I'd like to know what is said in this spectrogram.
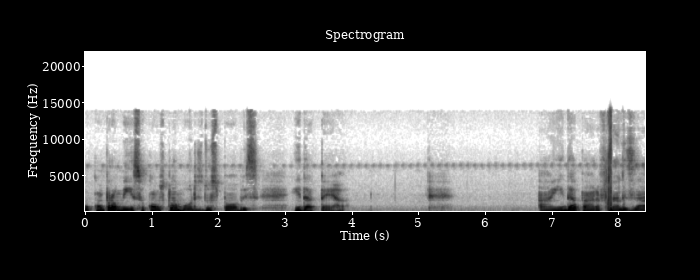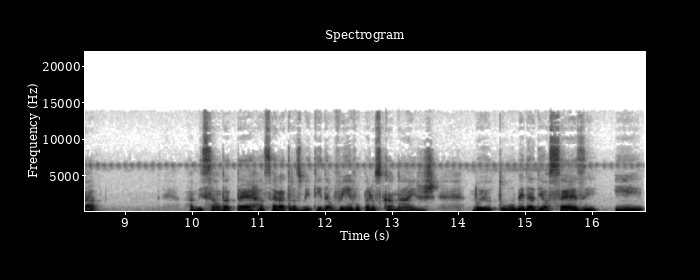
o compromisso com os clamores dos pobres e da terra. Ainda para finalizar, a missão da Terra será transmitida ao vivo pelos canais no YouTube da Diocese e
